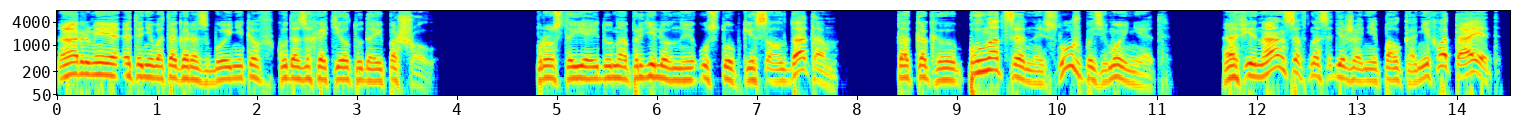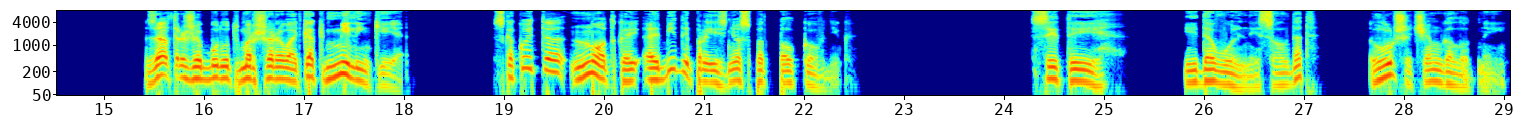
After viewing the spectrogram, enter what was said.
Армия — это не ватага разбойников, куда захотел, туда и пошел. Просто я иду на определенные уступки солдатам, так как э, полноценной службы зимой нет. А финансов на содержание полка не хватает. Завтра же будут маршировать, как миленькие. С какой-то ноткой обиды произнес подполковник. Сытый и довольный солдат лучше, чем голодный.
